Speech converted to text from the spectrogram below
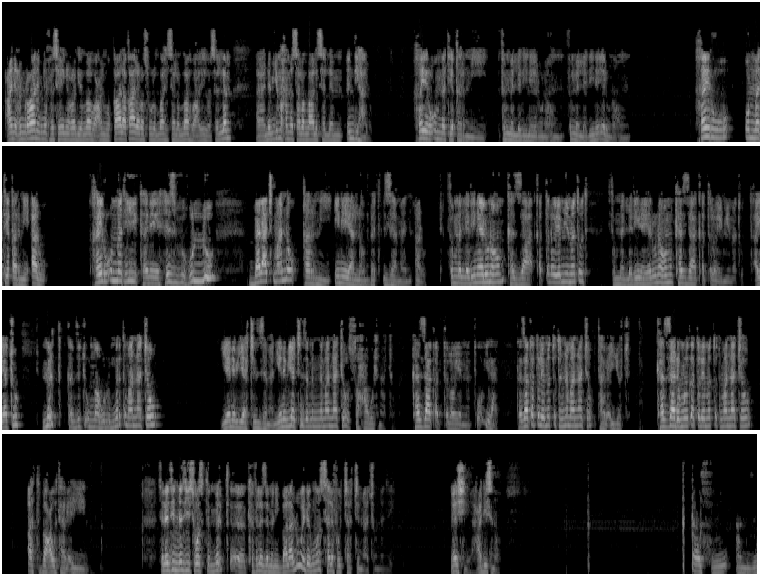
عن عمران بن حسين رضي الله عنه قال قال رسول الله صلى الله عليه وسلم نبي محمد صلى الله عليه وسلم اندهالو خير أمتي قرني ثم الذين يلونهم ثم الذين يلونهم خير أمتي قرني قالوا خير أمتي كان حزب هلو በላጭ ማን ነው? ቀርኒ እኔ ያለሁበት ዘመን አሉ። ثم الذين يلونهم ከዛ ቀጥለው የሚመጡት ثم الذين يلونهم ከዛ ቀጥለው የሚመጡት አያችሁ፣ ምርጥ ከዚች ኡማ ሁሉ ምርጥ ማን ናቸው? የነቢያችን ዘመን የነቢያችን ዘመን እነማን ናቸው? ሶሐቦች ናቸው። ከዛ ቀጥለው የመጡ ይላል። ከዛ ቀጥለው የመጡት እነማን ናቸው? ታብዕዮች። ከዛ ደግሞ ቀጥለው የመጡት ማን ናቸው? አትባዑ ታብዕይን ስለዚህ እነዚህ ሶስት ምርጥ ክፍለ ዘመን ይባላሉ ወይ ደግሞ ሰለፎቻችን ናቸው እነዚህ? እሺ ሐዲስ ነው። እሺ አንድ ጊዜ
